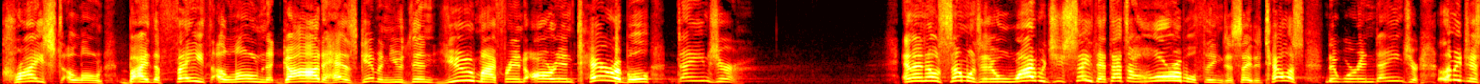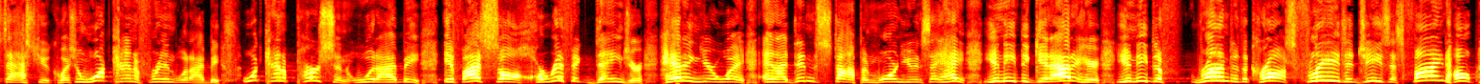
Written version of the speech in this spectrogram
Christ alone, by the faith alone that God has given you, then you, my friend, are in terrible danger. And I know someone said, well, why would you say that? That's a horrible thing to say, to tell us that we're in danger. Let me just ask you a question. What kind of friend would I be? What kind of person would I be if I saw horrific danger heading your way and I didn't stop and warn you and say, hey, you need to get out of here. You need to run to the cross, flee to Jesus, find hope,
